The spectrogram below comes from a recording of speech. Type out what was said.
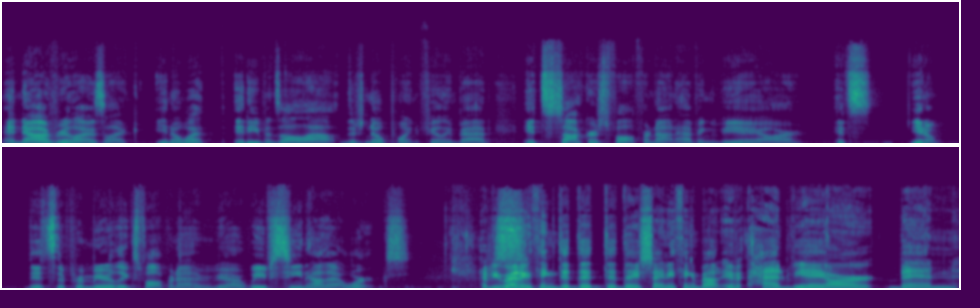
And now I've realized like, you know what? It evens all out. There's no point in feeling bad. It's soccer's fault for not having VAR. It's, you know, it's the Premier League's fault for not having VAR. We've seen how that works. Have you read anything? Did they, did they say anything about if had VAR been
